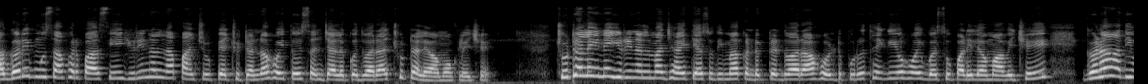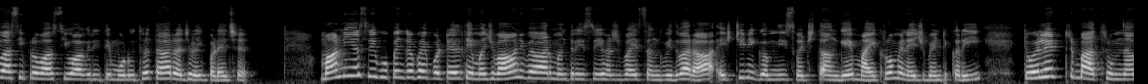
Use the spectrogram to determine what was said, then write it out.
આ ગરીબ મુસાફર પાસે યુરિનલના પાંચ રૂપિયા છૂટા ન હોય તો સંચાલકો દ્વારા છૂટા લેવા મોકલે છે. છૂટા લઈને યુરિનલમાં જાય ત્યાં સુધીમાં કંડક્ટર દ્વારા હોલ્ટ પૂરો થઈ ગયો હોય, બસ ઉપાડી લેવામાં આવે છે. ઘણા આદિવાસી પ્રવાસીઓ આવી રીતે મોડું થતાં રજળી પડે છે. માનનીય શ્રી ભૂપેન્દ્રભાઈ પટેલ તેમજ વાહન વ્યવહાર મંત્રી શ્રી હર્ષભાઈ સંઘવી દ્વારા એસટી નિગમની સ્વચ્છતા અંગે માઇક્રો મેનેજમેન્ટ કરી ટોયલેટ બાથરૂમના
